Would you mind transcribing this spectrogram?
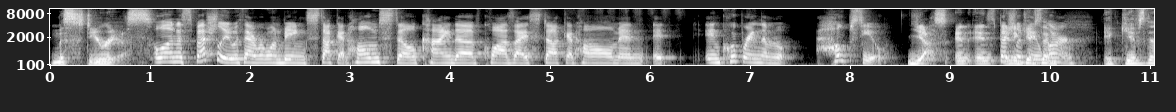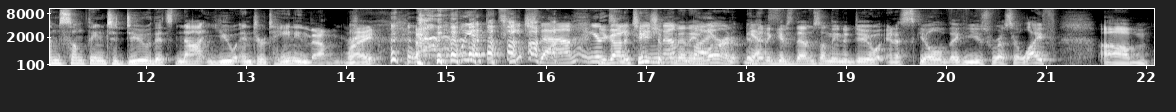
mysterious. Well, and especially with everyone being stuck at home still, kind of quasi stuck at home, and it incorporating them helps you. Yes, and, and, Especially and it if gives they them learn. It gives them something to do that's not you entertaining them, right? Well, you have to teach them. You're you got to teach them, and then they learn, and then it gives them something to do and a skill that they can use for the rest of their life. Um,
